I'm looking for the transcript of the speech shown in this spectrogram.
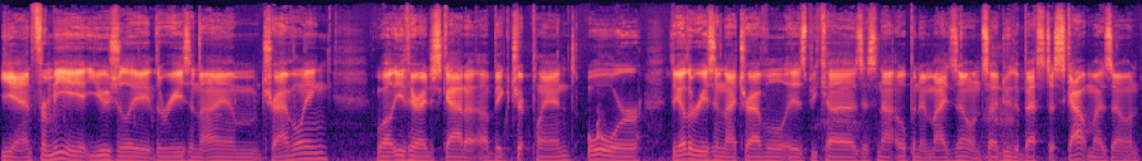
Yeah and for me usually the reason i am traveling well, either I just got a, a, big trip planned, or the other reason I travel is because it's not open in my zone. So mm-hmm. I do the mm-hmm. best to scout my zone.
